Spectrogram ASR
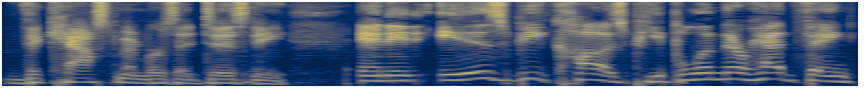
the cast members at Disney. And it is because people in their head think,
